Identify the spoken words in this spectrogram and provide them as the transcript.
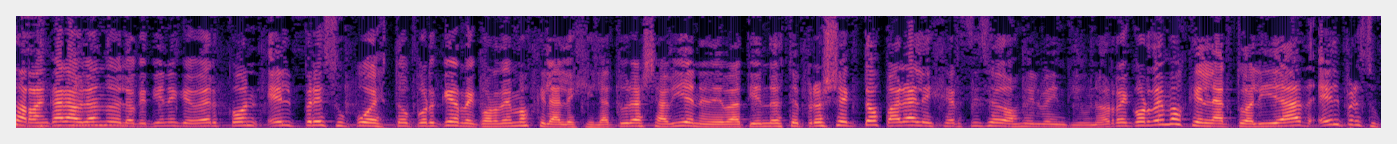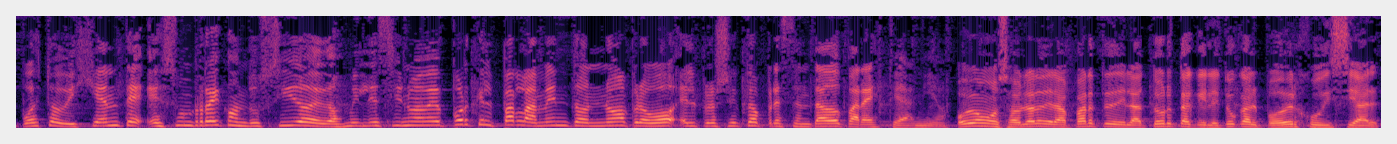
a arrancar hablando de lo que tiene que ver con el presupuesto, porque recordemos que la legislatura ya viene debatiendo este proyecto para el ejercicio 2021. Recordemos que en la actualidad el presupuesto vigente es un reconducido de 2019 porque el Parlamento no aprobó el proyecto presentado para este año. Hoy vamos a hablar de la parte de la torta que le toca al Poder Judicial.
